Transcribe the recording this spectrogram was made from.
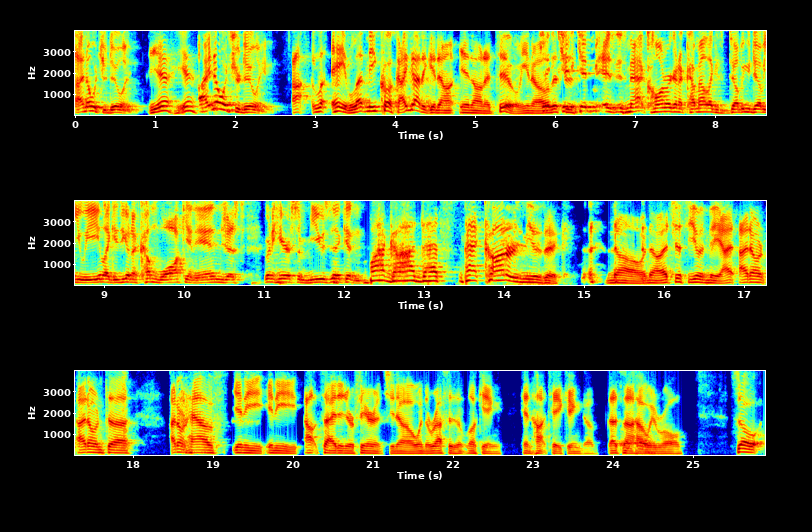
I know what you're doing. Yeah, yeah. I know what you're doing. Uh, le- hey, let me cook. I got to get on, in on it too. You know, Can- this can- is can- is, is Matt Connor going to come out like it's WWE? Like, is he going to come walking in, just going to hear some music and by God, that's Matt Connor's music. no, no, it's just you and me. I, I don't, I don't, uh, I don't have any any outside interference. You know, when the ref isn't looking in Hot Take Kingdom, that's not how we roll. So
